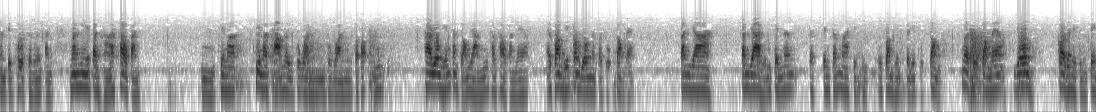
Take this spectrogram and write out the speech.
มันเป็นโทษเสมอกัน มันมีปัญหาเท่ากัน อืม ที่มาที่มาถามเราทุกวันทุกวันเฉพาะนี้ ถ้าโยมเห็นทั้งสองอย่างนี้เท่าเท่ากันแล้วไอ้ความเห็นต้องโยมนั้นก็ถูกต้องแล้ว ปัญญาปัญญาเห็นเช่นนั้นจะเป็นสัมมาสิทธิไอ้ความเห็นจะได้ถูกต้อง เมื่อถูกต้องแล้ว โยมก็จะไม่ตื่นเต้น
